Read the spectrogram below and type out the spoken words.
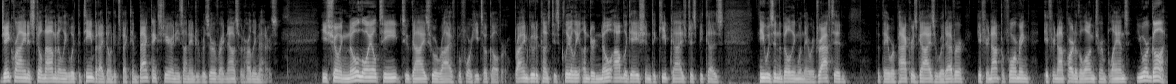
Jake Ryan is still nominally with the team, but I don't expect him back next year, and he's on injured reserve right now, so it hardly matters. He's showing no loyalty to guys who arrived before he took over. Brian Gutekunst is clearly under no obligation to keep guys just because he was in the building when they were drafted that they were Packers guys or whatever, if you're not performing, if you're not part of the long term plans, you are gone.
